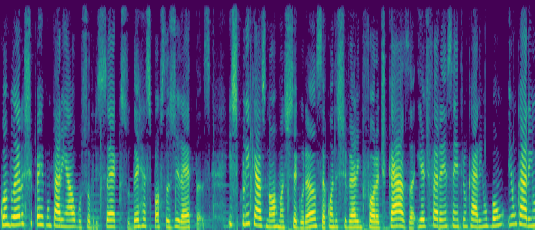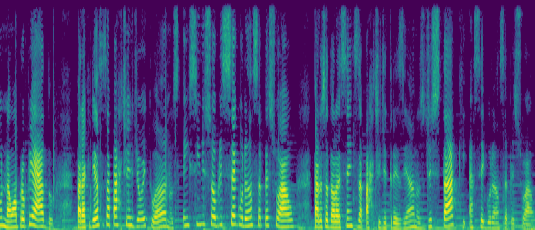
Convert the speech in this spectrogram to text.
Quando eles te perguntarem algo sobre sexo, dê respostas diretas. Explique as normas de segurança quando estiverem fora de casa e a diferença entre um carinho bom e um carinho não apropriado. Para crianças a partir de 8 anos, ensine sobre segurança pessoal. Para os adolescentes a partir de 13 anos, destaque a segurança pessoal.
